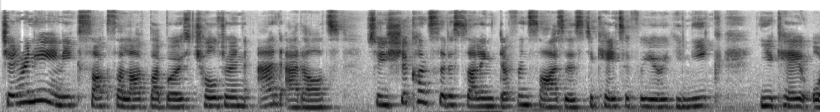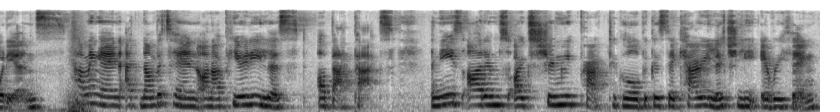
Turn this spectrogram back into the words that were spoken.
Generally, unique socks are loved by both children and adults, so you should consider selling different sizes to cater for your unique UK audience. Coming in at number 10 on our POD list are backpacks. And these items are extremely practical because they carry literally everything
